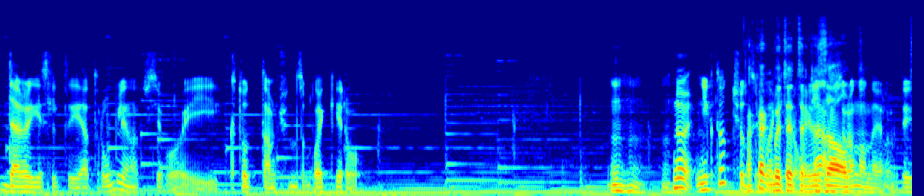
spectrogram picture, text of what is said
даже если ты отрублен от всего и кто-то там что-то заблокировал. Угу, угу. Ну, не кто-то что-то а как бы ты это реализовал? Да, равно, наверное, ты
